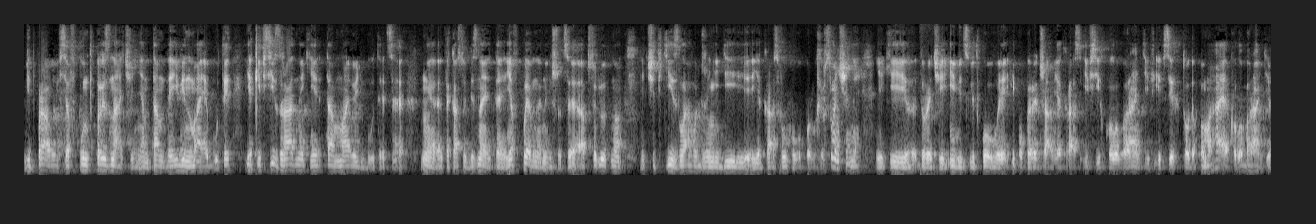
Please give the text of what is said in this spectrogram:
відправився в пункт призначення, там, де і він має бути, як і всі зрадники там мають бути. Це е, така собі, знаєте, я впевнений, що це абсолютно чіткі злагоджені дії якраз руху опору Херсонщини, який, до речі, і відслідковує, і попереджав якраз і всіх колаборантів, і всіх, хто допомагає колаборантів,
